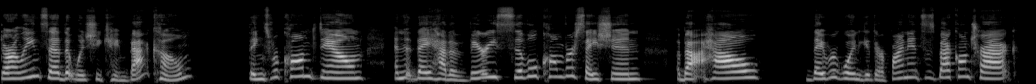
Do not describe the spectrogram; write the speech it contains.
Darlene said that when she came back home, things were calmed down and that they had a very civil conversation about how they were going to get their finances back on track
